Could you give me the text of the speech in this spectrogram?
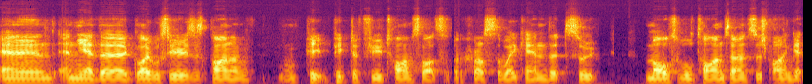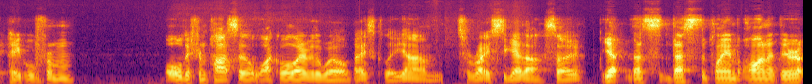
and and yeah, the global series is kind of p- picked a few time slots across the weekend that suit multiple time zones to try and get people from all different parts of like all over the world basically um, to race together. So yep, that's that's the plan behind it. There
